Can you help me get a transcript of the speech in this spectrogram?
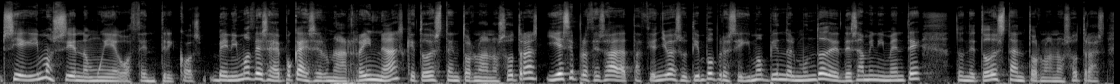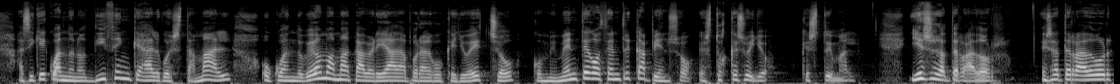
seguimos siendo muy egocéntricos. Venimos de esa época de ser unas reinas, que todo está en torno a nosotras, y ese proceso de adaptación lleva su tiempo, pero seguimos viendo el mundo desde esa mini mente donde todo está en torno a nosotras. Así que cuando nos dicen que algo está mal, o cuando veo a mamá cabreada por algo que yo he hecho, con mi mente egocéntrica pienso, esto es que soy yo, que estoy mal. Y eso es aterrador. Es aterrador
